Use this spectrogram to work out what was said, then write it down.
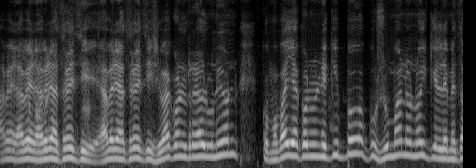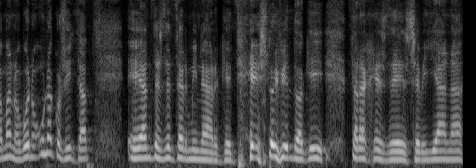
A ver, a ver, a ver, Atleti, a ver, Atleti, si va con el Real Unión, como vaya con un equipo, Cusumano no hay quien le meta mano. Bueno, una cosita, eh, antes de terminar, que te estoy viendo aquí trajes de sevillana,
